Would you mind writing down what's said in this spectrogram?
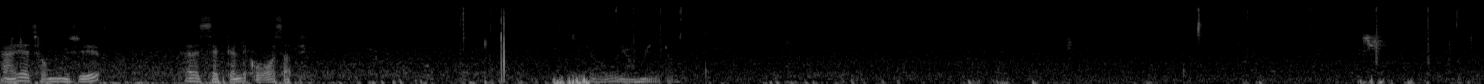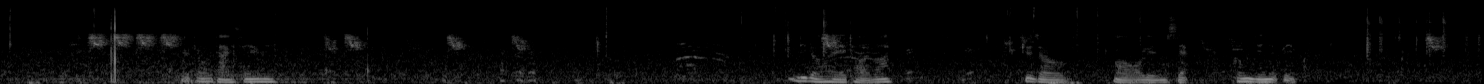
啊！呢隻松鼠喺度食緊啲果實，真係好有味道。食得好大聲。呢度係台灣，叫做鵝鑾石公園入邊。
